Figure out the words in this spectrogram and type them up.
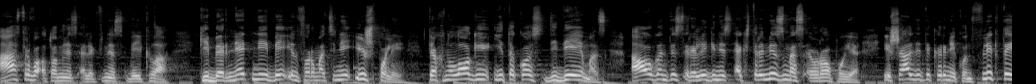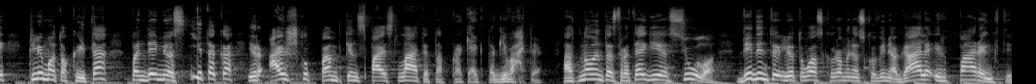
Astravo atominės elektrinės veikla, kibernetiniai bei informaciniai išpoliai, technologijų įtakos didėjimas, augantis religinis ekstremizmas Europoje, išaldyti kariniai konfliktai, klimato kaita, pandemijos įtaka ir aišku pumpkin spice latte tą prakeiktą gyvatę. Atnaujinta strategija siūlo didinti Lietuvos kariuomenės kovinę galę ir parengti,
